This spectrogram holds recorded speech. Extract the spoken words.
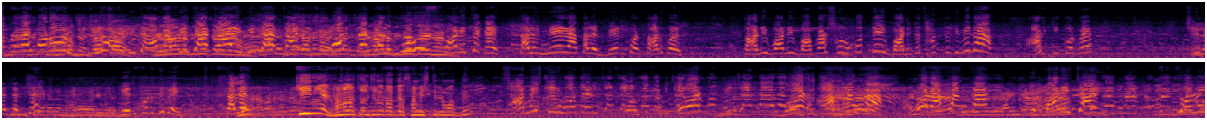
আপনারাই করুন। কি হবে বিচার আমরা বিচার চাই। বিচার চাই। প্রত্যেকের পুরুষ বাড়ি থেকে তাহলে মেয়েরা তাহলে বের কর তার করে তারই বাড়ি বাবার সম্পত্তি বাড়িতে থাকতে দিবে না। আর কি করবে? ছেলেদেরকে বের করে দিবে? তাহলে কি নিয়ে ঝামেলা চলছিল তাদের স্বামী স্ত্রীর মধ্যে? স্বামী স্ত্রীর মধ্যে ওর ওর আকাঙ্ক্ষা ওর আকাঙ্ক্ষা যে বাড়ি চাই জমি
